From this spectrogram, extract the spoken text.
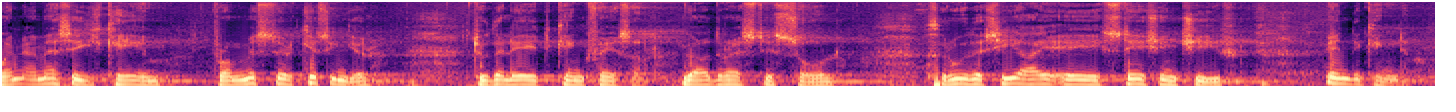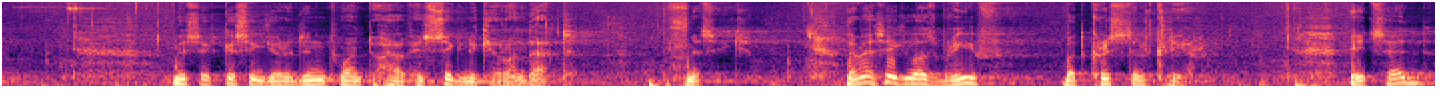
when a message came from Mr. Kissinger to the late King Faisal, God rest his soul, through the CIA station chief in the kingdom. Mr. Kissinger didn't want to have his signature on that message. The message was brief but crystal clear. It said,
